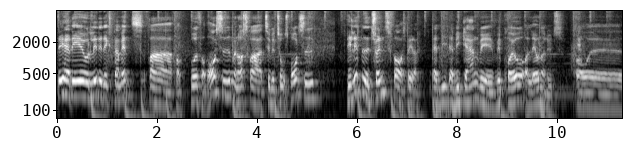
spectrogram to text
Det her det er jo lidt et eksperiment fra, fra både fra vores side, men også fra TV2 Sports side. Det er lidt blevet et trend for os, Peter, at vi, at vi gerne vil, vil prøve at lave noget nyt. Og øh,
